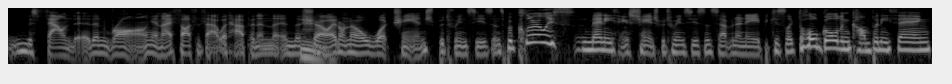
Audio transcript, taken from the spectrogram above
misfounded and wrong. And I thought that that would happen in the in the show. Hmm. I don't know what changed between seasons, but clearly many things changed between season seven and eight because like the whole Golden Company thing.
